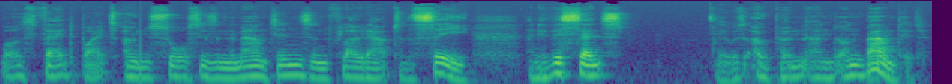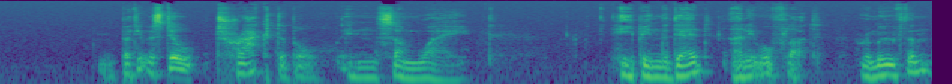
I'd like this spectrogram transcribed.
was fed by its own sources in the mountains and flowed out to the sea, and in this sense it was open and unbounded. But it was still tractable in some way. Heap in the dead and it will flood remove them,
